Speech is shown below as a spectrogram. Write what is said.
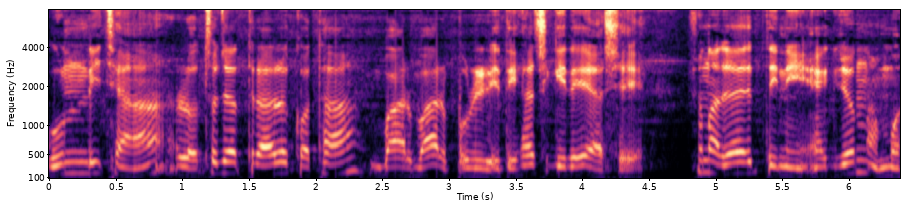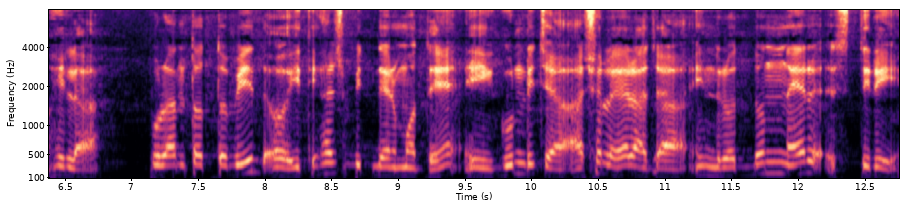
গুন্ডিচা রথযাত্রার কথা বারবার পুরীর ইতিহাস ঘিরে আসে। শোনা যায়, তিনি একজন মহিলা। পুরাণতত্ত্ববিদ ও ইতিহাসবিদদের মতে, এই গুন্ডিচা আসলে রাজা ইন্দ্রদ্যুম্নের স্ত্রী।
